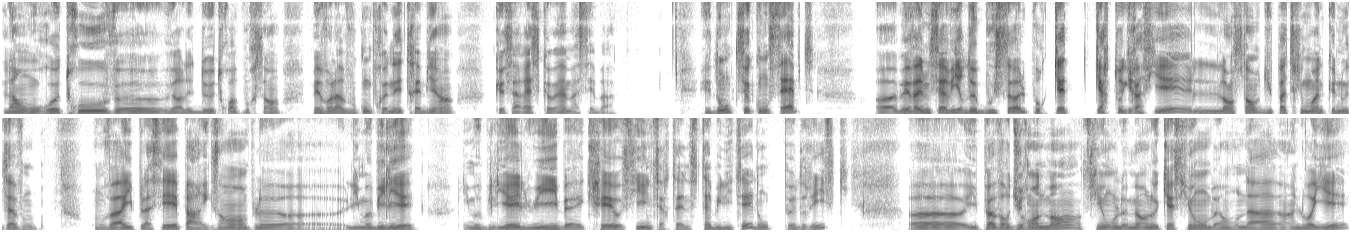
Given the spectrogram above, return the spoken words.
Là, on retrouve euh, vers les 2-3%. Mais voilà, vous comprenez très bien que ça reste quand même assez bas. Et donc, ce concept euh, ben, va nous servir de boussole pour cartographier l'ensemble du patrimoine que nous avons. On va y placer, par exemple, l'immobilier, L'immobilier, lui, ben, crée aussi une certaine stabilité, donc peu de risques. Euh, il peut avoir du rendement. Si on le met en location, ben, on a un loyer.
